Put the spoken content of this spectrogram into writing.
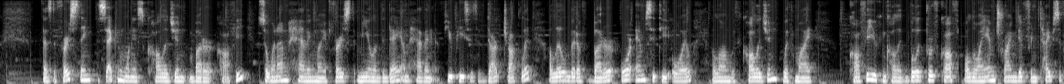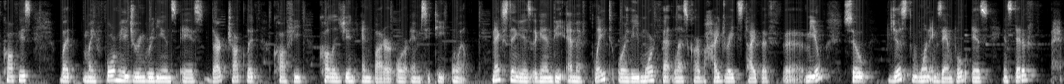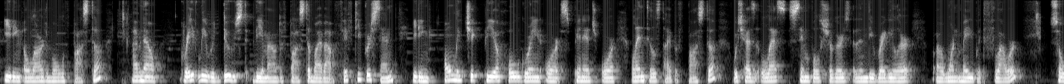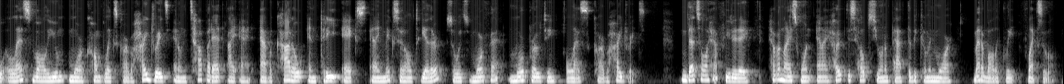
That's the first thing. The second one is collagen butter coffee. So when I'm having my first meal of the day, I'm having a few pieces of dark chocolate, a little bit of butter or MCT oil, along with collagen with my coffee. You can call it bulletproof coffee, although I am trying different types of coffees. But my four major ingredients is dark chocolate, coffee, collagen, and butter or MCT oil. Next thing is again the MF plate or the more fat, less carbohydrates type of uh, meal. So just one example is instead of eating a large bowl of pasta, I've now greatly reduced the amount of pasta by about 50%, eating only chickpea, whole grain, or spinach or lentils type of pasta, which has less simple sugars than the regular uh, one made with flour. So less volume, more complex carbohydrates, and on top of that, I add avocado and three eggs and I mix it all together so it's more fat, more protein, less carbohydrates. That's all I have for you today. Have a nice one, and I hope this helps you on a path to becoming more metabolically flexible.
